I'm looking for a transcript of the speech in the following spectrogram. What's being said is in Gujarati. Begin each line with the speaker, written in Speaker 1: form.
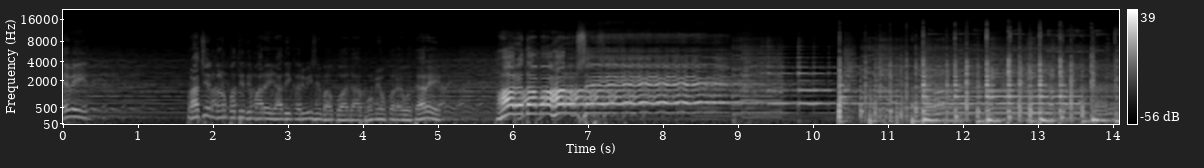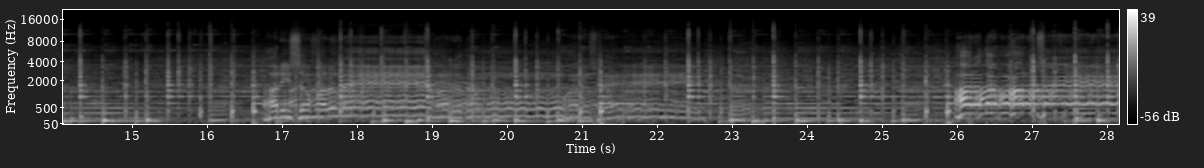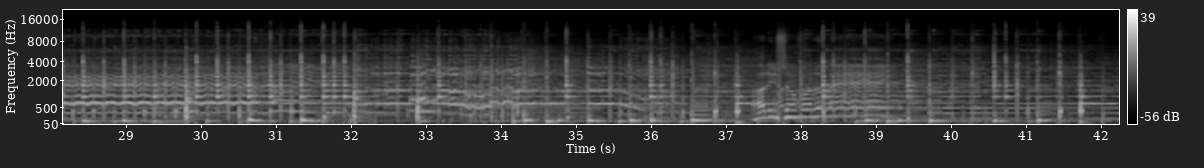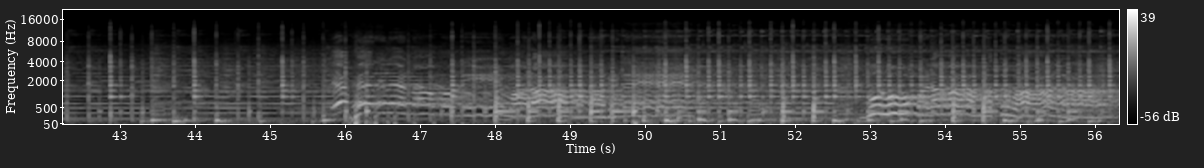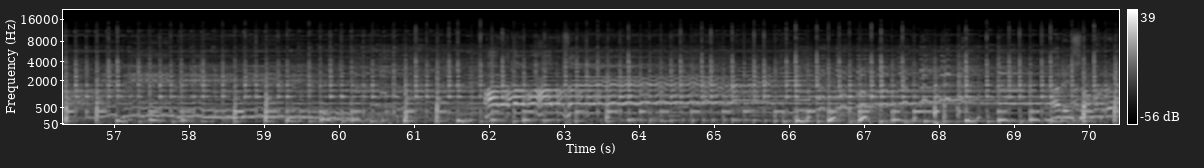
Speaker 1: એવી પ્રાચીન ગણપતિથી મારે યાદી કરવી છે બાપુ. આજે આ ભૂમિ ઉપર આવ્યો ત્યારે. હરદમ હરશે હરિશમરને હરદમ હરશે હરદમ હર મારી સમર લે મારી સમર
